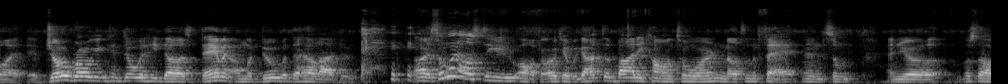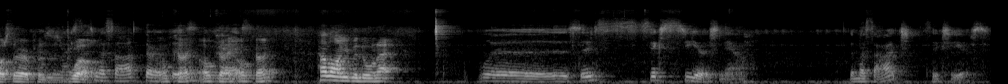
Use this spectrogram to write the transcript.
But if Joe Rogan can do what he does, damn it, I'm gonna do what the hell I do. All right. So what else do you offer? Okay, we got the body contouring, melting the fat, and some, and your massage therapist as well. massage therapist. Okay. yes. Okay. How long you been doing that? was six, six years now. The massage, six years.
